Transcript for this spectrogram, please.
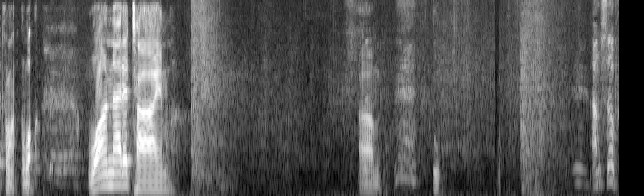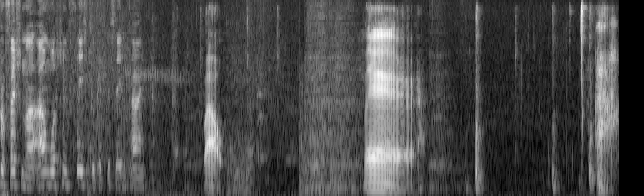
Come on. One at a time. Um. I'm so professional. I'm watching Facebook at the same time. Wow. There. Ah.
